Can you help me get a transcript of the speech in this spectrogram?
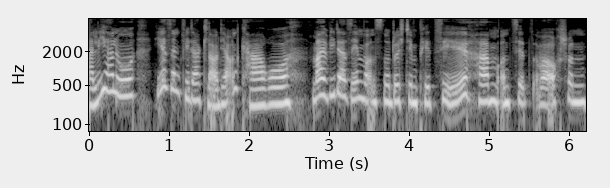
Hallo, hier sind wieder Claudia und Caro. Mal wieder sehen wir uns nur durch den PC, haben uns jetzt aber auch schon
